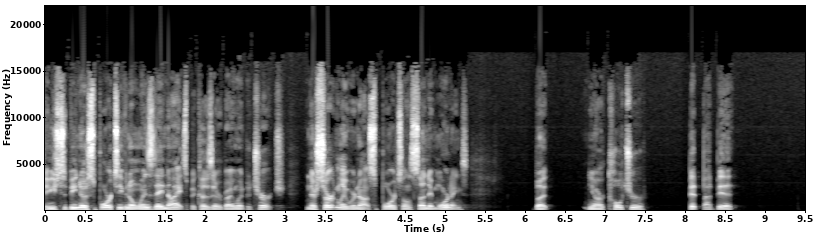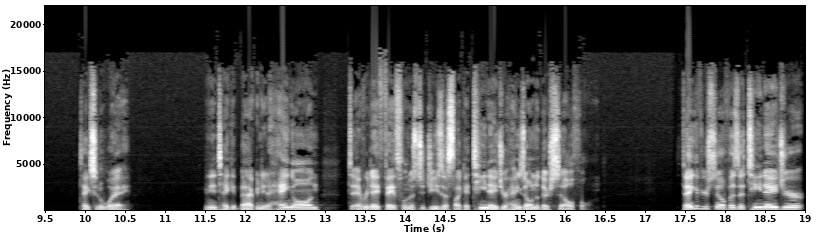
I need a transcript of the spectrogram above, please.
there used to be no sports even on Wednesday nights because everybody went to church. And there certainly were not sports on Sunday mornings. But, you know, our culture, bit by bit, takes it away. We need to take it back. We need to hang on to everyday faithfulness to Jesus like a teenager hangs on to their cell phone. Think of yourself as a teenager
